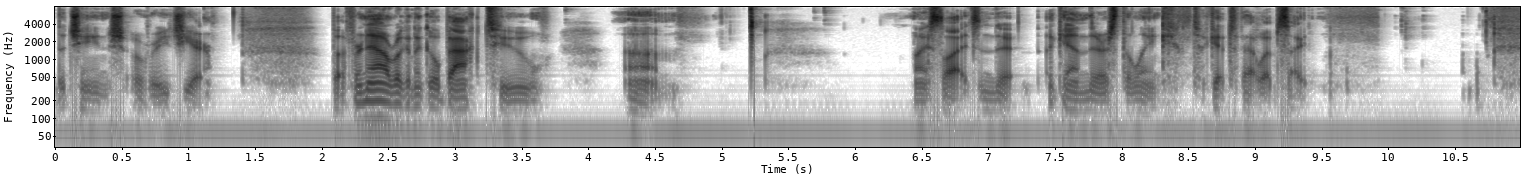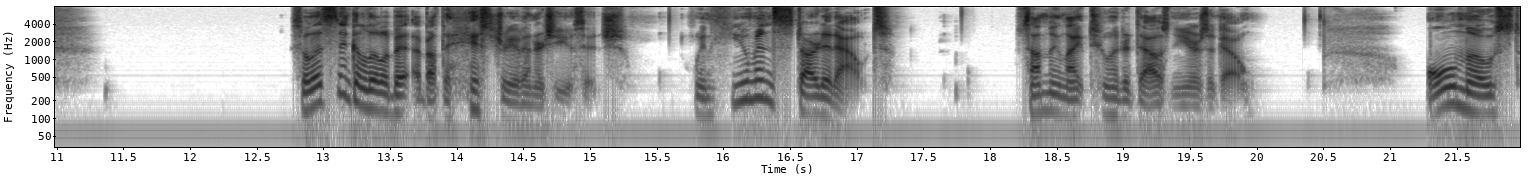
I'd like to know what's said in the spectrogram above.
the change over each year. But for now, we're going to go back to um, my slides. And there, again, there's the link to get to that website. So let's think a little bit about the history of energy usage. When humans started out, something like 200,000 years ago, almost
